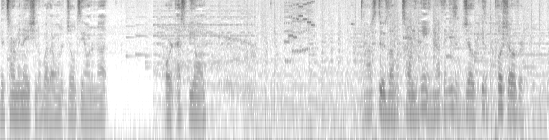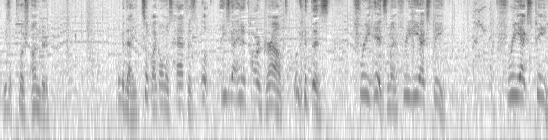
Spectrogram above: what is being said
determination of whether I want a Jolteon or not. Or an Espeon. Oh, this dude's level 20. He ain't nothing. He's a joke. He's a pushover. He's a push under. Look at that. He took like almost half his. Look, he's got hidden power ground. Look at this. Free hits, man. Free EXP. Free XP.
